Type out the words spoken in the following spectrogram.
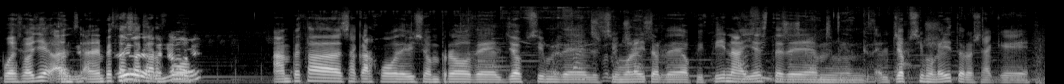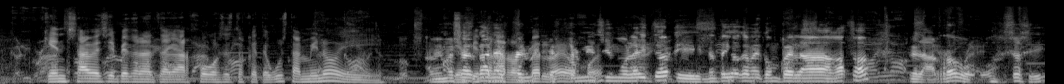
Pues oye, han, han empezado a sacar que no, juego, ¿eh? Han empezado a sacar juego de Vision Pro del Job Sim, del Simulator de oficina y este de mm, el Job Simulator, o sea que quién sabe si empiezan a sacar juegos estos que te gustan, Mino, y A mí me sacan el, romperlo, eh, Fermin ojo, eh. Simulator y no te digo que me compre la gafa, pero la robo. Eso sí.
